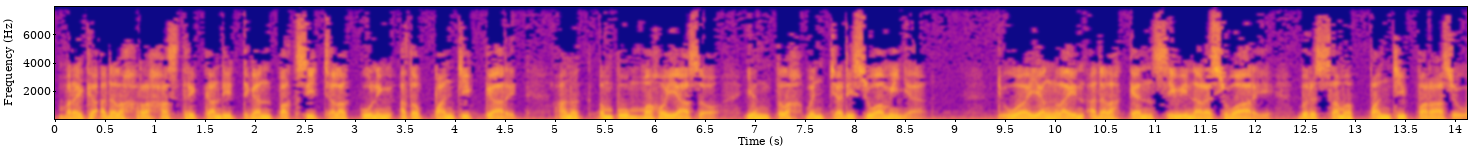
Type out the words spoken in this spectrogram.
Mereka adalah Rahastri Kandi dengan paksi jalak kuning atau panci garit, anak empu Mahoyaso yang telah menjadi suaminya. Dua yang lain adalah Ken Siwi Nareswari bersama Panji Parasu,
